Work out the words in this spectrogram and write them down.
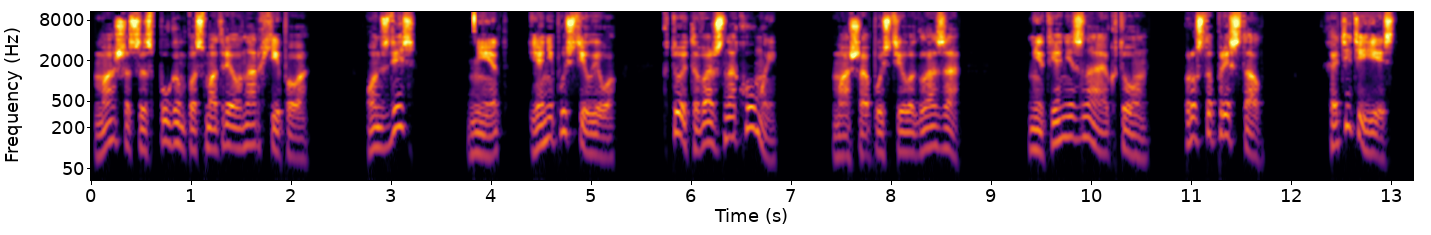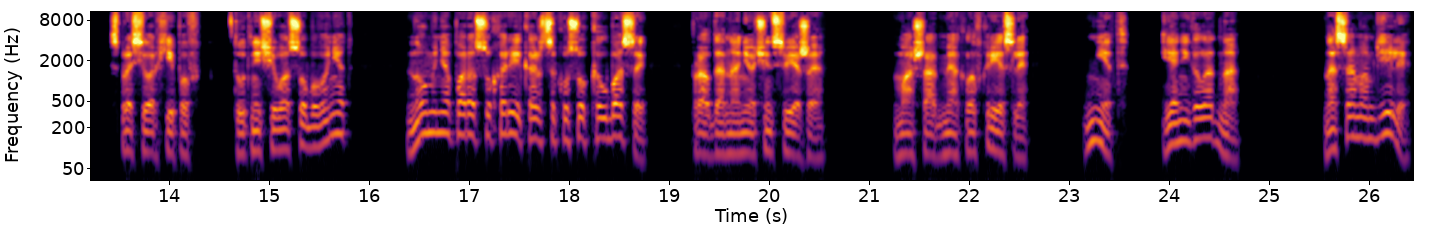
Маша с испугом посмотрела на Архипова. «Он здесь?» «Нет, я не пустил его. Кто это, ваш знакомый?» Маша опустила глаза. «Нет, я не знаю, кто он. Просто пристал». «Хотите есть?» — спросил Архипов. «Тут ничего особого нет, но у меня пара сухарей, кажется, кусок колбасы. Правда, она не очень свежая». Маша обмякла в кресле. «Нет, я не голодна. На самом деле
